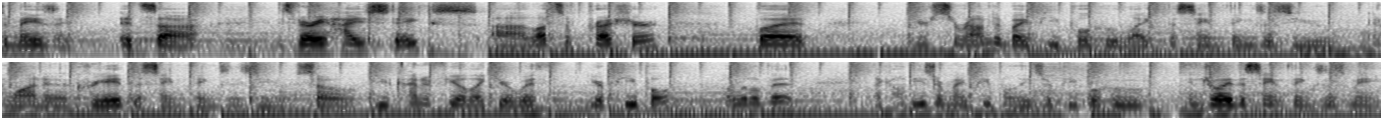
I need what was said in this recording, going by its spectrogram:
amazing. It's, uh, it's very high stakes, uh, lots of pressure, but you're surrounded by people who like the same things as you and want to create the same things as you. So you kind of feel like you're with your people a little bit. Like, oh, these are my people. These are people who enjoy the same things as me.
